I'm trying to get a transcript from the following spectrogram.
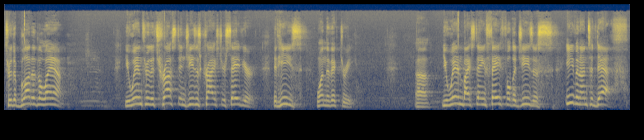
through the blood of the Lamb. You win through the trust in Jesus Christ, your Savior, that He's won the victory. Uh, you win by staying faithful to Jesus, even unto death.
